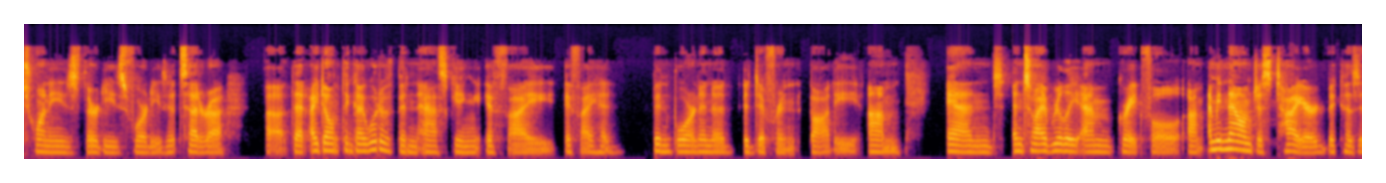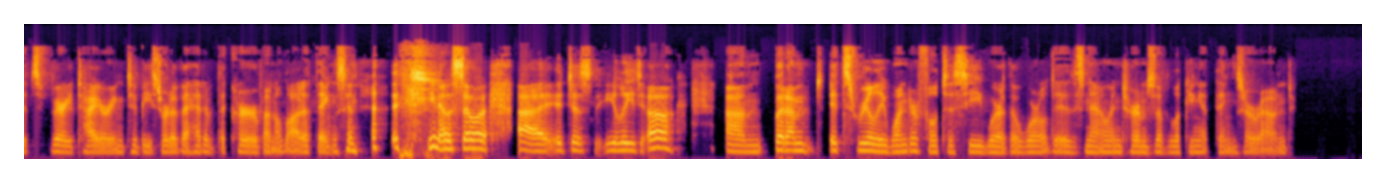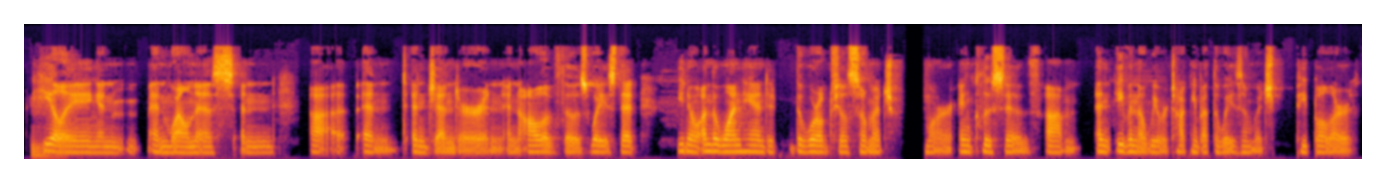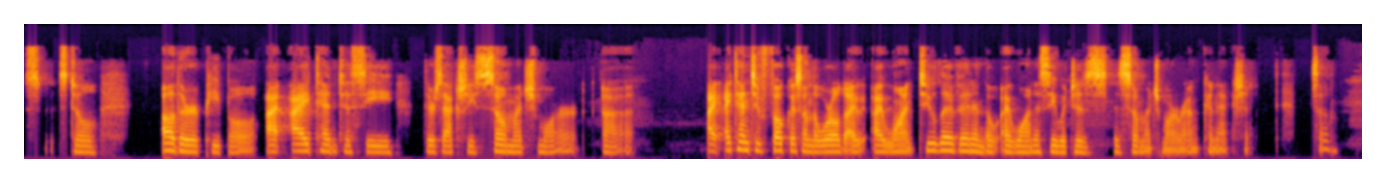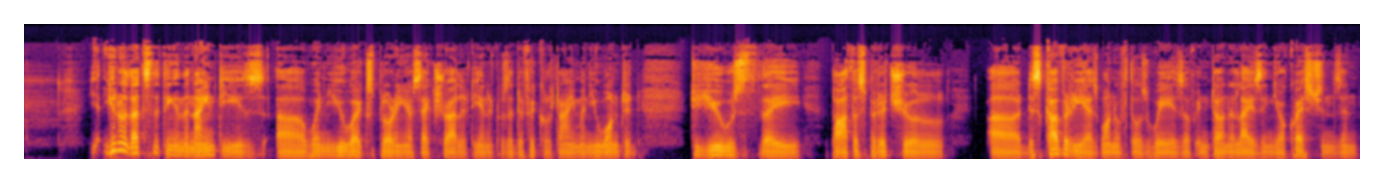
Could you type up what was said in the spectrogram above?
20s, 30s, 40s, etc. Uh, that I don't think I would have been asking if I if I had been born in a, a different body. Um, and and so I really am grateful. Um, I mean, now I'm just tired because it's very tiring to be sort of ahead of the curve on a lot of things, and you know, so uh, it just you lead. To, oh, um, but I'm. It's really wonderful to see where the world is now in terms of looking at things around mm-hmm. healing and and wellness and uh, and and gender and and all of those ways that you know on the one hand it, the world feels so much more inclusive. Um, and even though we were talking about the ways in which people are s- still other people, I, I, tend to see there's actually so much more. Uh, I, I, tend to focus on the world I, I want to live in and the I want to see, which is is so much more around connection. So. You know, that's the thing in the 90s uh, when you were exploring your sexuality and it was a difficult time and you wanted to use the path of spiritual uh, discovery as one of those ways of internalizing your questions. And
